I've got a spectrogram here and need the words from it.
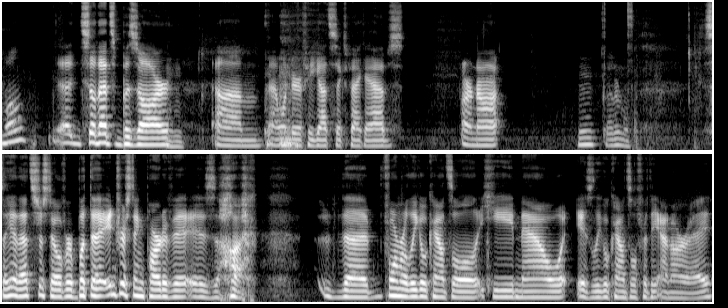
Well, uh, so that's bizarre. Mm-hmm. Um, I wonder if he got six pack abs or not. Hmm, I don't know. So yeah, that's just over. But the interesting part of it is uh, the former legal counsel. He now is legal counsel for the NRA,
